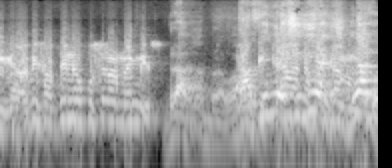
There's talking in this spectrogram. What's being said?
η γραμμή θα μπαίνει όπου θέλουμε εμείς. Μπράβο. μπράβο. Αυτή είναι Κάναμε, εξυγίανση. κάναμε. Μπράβο.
